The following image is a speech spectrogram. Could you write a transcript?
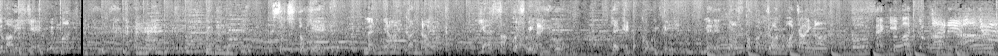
तुम्हारी ये हिम्मत सच तो ये है मैं न्याय का नायक ये ऐसा कुछ भी नहीं हूँ। लेकिन कोई भी मेरे दोस्तों को चोट पहुंचाएगा तो उसे कीमत चुकानी होगी।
